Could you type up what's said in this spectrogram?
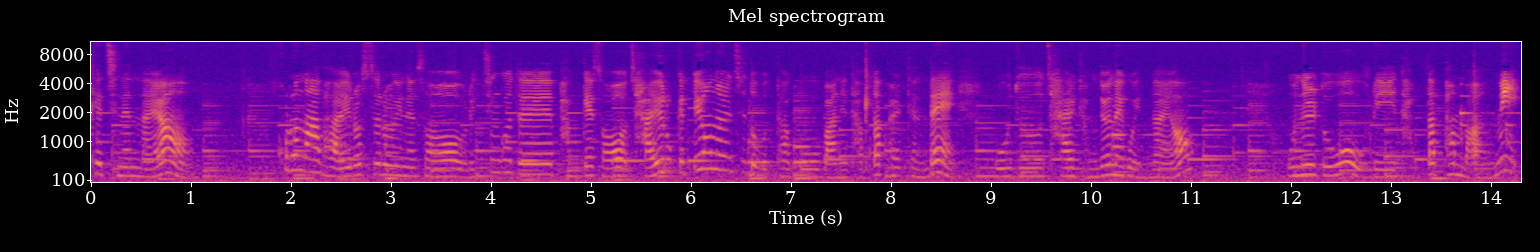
어떻게 지냈나요? 코로나 바이러스로 인해서 우리 친구들 밖에서 자유롭게 뛰어놀지도 못하고 많이 답답할 텐데 모두 잘 견뎌내고 있나요? 오늘도 우리 답답한 마음이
